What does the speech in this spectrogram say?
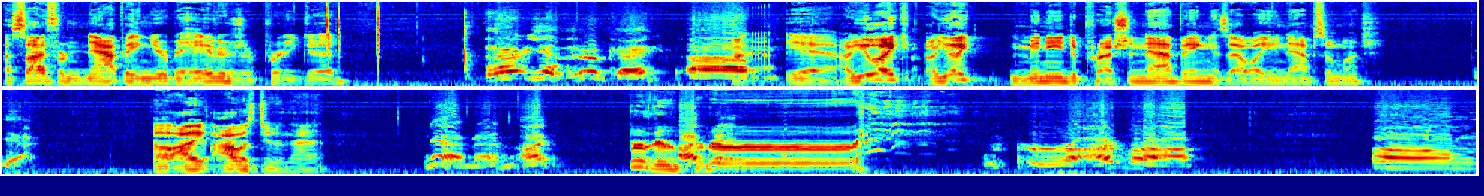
aside from napping, your behaviors are pretty good. They're yeah, they're okay. Um, Uh, yeah. Are you like, are you like mini depression napping? Is that why you nap so much? yeah, Oh, I, I was doing that. yeah, man. I I've brr. I've, uh, um,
